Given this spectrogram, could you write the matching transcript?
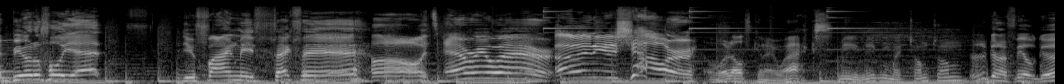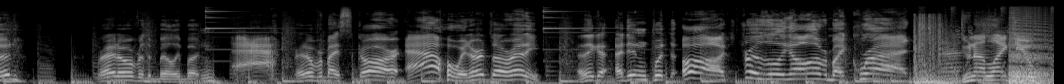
I beautiful yet? Did you find me sexy? Oh, it's everywhere. I need a shower. What else can I wax? Me, maybe my tum tum. This is gonna feel good. Right over the belly button. Ah! Right over my scar. Ow! It hurts already. I think I, I didn't put the. Oh, it's drizzling all over my crotch. Do not like you.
